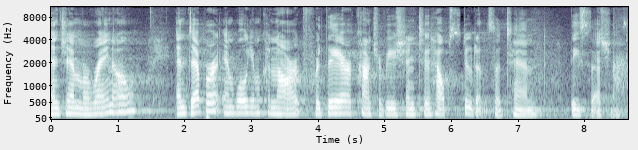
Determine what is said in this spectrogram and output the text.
and Jim Moreno, and Deborah and William Kennard for their contribution to help students attend these sessions.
